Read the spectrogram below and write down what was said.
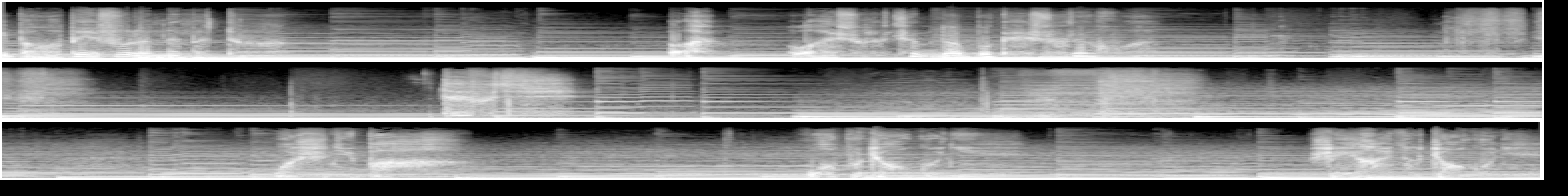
你帮我背负了那么多，我我还说了这么多不该说的话，对不起。我是你爸，我不照顾你，谁还能照顾你？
